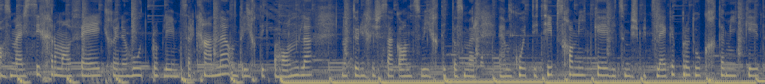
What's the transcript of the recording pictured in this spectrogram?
Also man ist sicher mal fähig, Hautprobleme zu erkennen und richtig behandeln. Natürlich ist es auch ganz wichtig, dass man ähm, gute Tipps kann mitgeben kann, wie zum Beispiel Pflegeprodukte mitgibt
